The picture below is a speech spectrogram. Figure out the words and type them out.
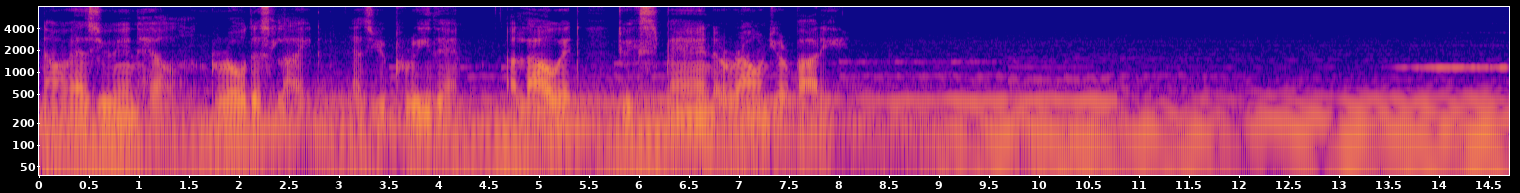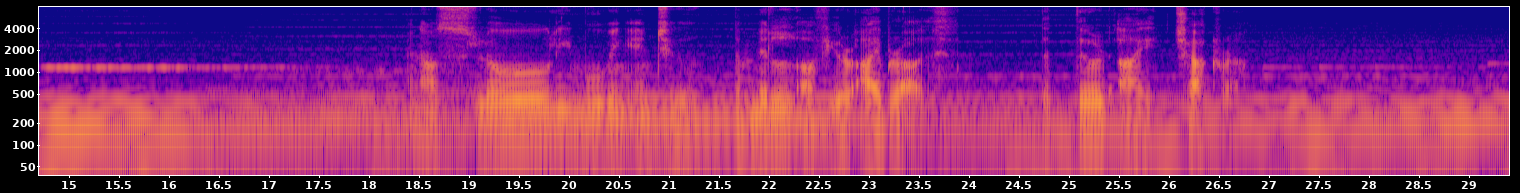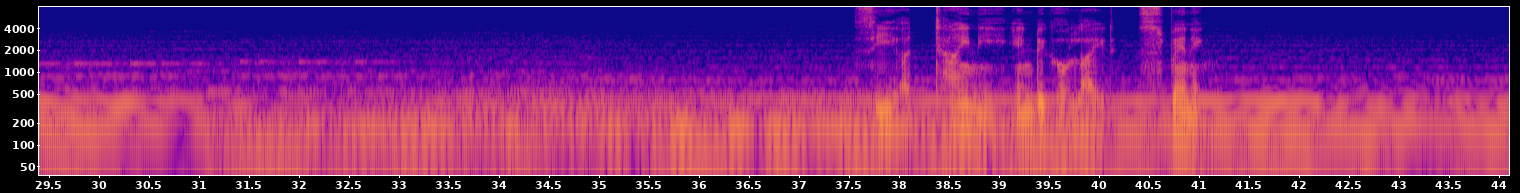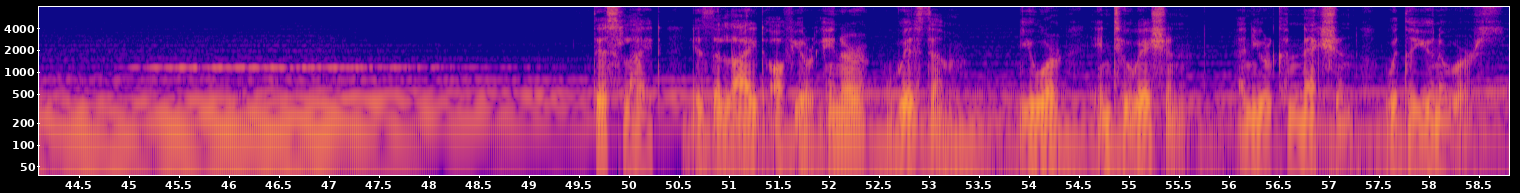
Now, as you inhale, grow this light as you breathe in, allow it to expand around your body. And now slowly moving into the middle of your eyebrows, the third eye chakra. See a tiny indigo light spinning This light is the light of your inner wisdom, your intuition, and your connection with the universe.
